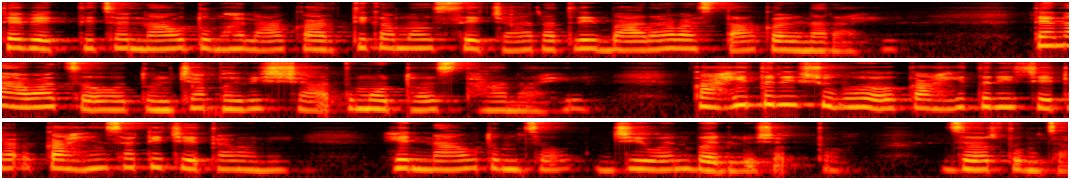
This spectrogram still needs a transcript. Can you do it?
त्या व्यक्तीचं नाव तुम्हाला कार्तिक अमावस्येच्या रात्री बारा वाजता कळणार आहे. त्या नावाचं तुमच्या भविष्यात मोठं स्थान आहे. काहीतरी शुभ काहीतरी चेता काहींसाठी चेतावणी हे नाव तुमचं जीवन बदलू शकतं. जर तुमचा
